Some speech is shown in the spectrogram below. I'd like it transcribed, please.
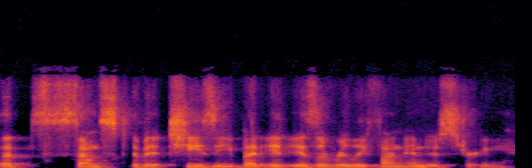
that sounds a bit cheesy but it is a really fun industry.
